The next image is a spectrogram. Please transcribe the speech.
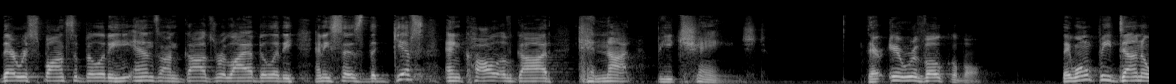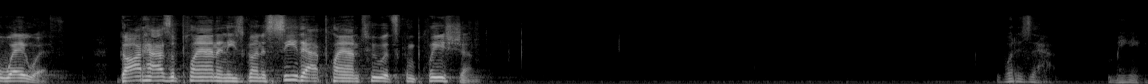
their responsibility, he ends on God's reliability, and he says, The gifts and call of God cannot be changed. They're irrevocable. They won't be done away with. God has a plan, and He's going to see that plan to its completion. What does that mean?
